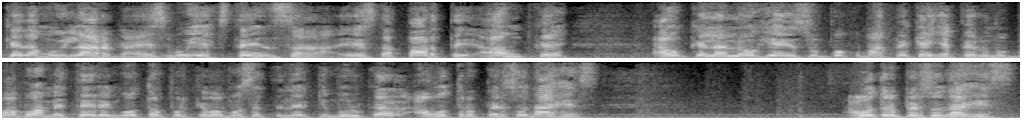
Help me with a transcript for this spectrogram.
queda muy larga, es muy extensa esta parte, aunque, aunque la logia es un poco más pequeña, pero nos vamos a meter en otro porque vamos a tener que involucrar a otros personajes a otros personajes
